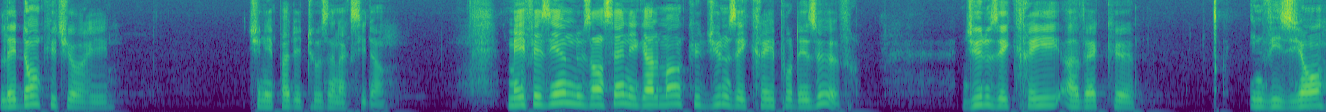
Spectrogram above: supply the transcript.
les dons que tu aurais, tu n'es pas du tout un accident. Mais Éphésiens nous enseigne également que Dieu nous a créés pour des œuvres. Dieu nous a créés avec euh, une vision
